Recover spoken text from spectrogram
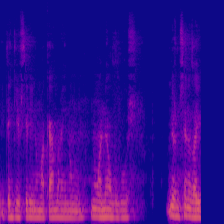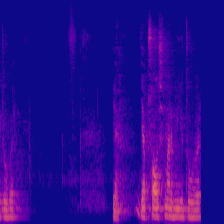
e tenho que investir aí numa câmera e num, num anel de luz, mesmo cenas a youtuber. Yeah. E há pessoal a chamar-me youtuber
